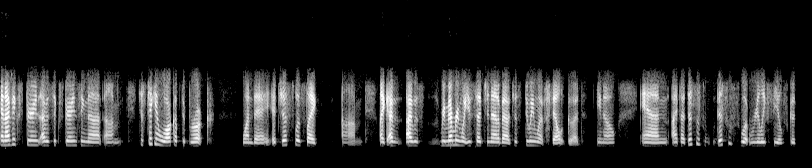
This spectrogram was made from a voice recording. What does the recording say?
And I've experienced I was experiencing that um just taking a walk up to Brook one day. It just was like um like I was I was remembering what you said Jeanette about just doing what felt good, you know. And I thought this is this is what really feels good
